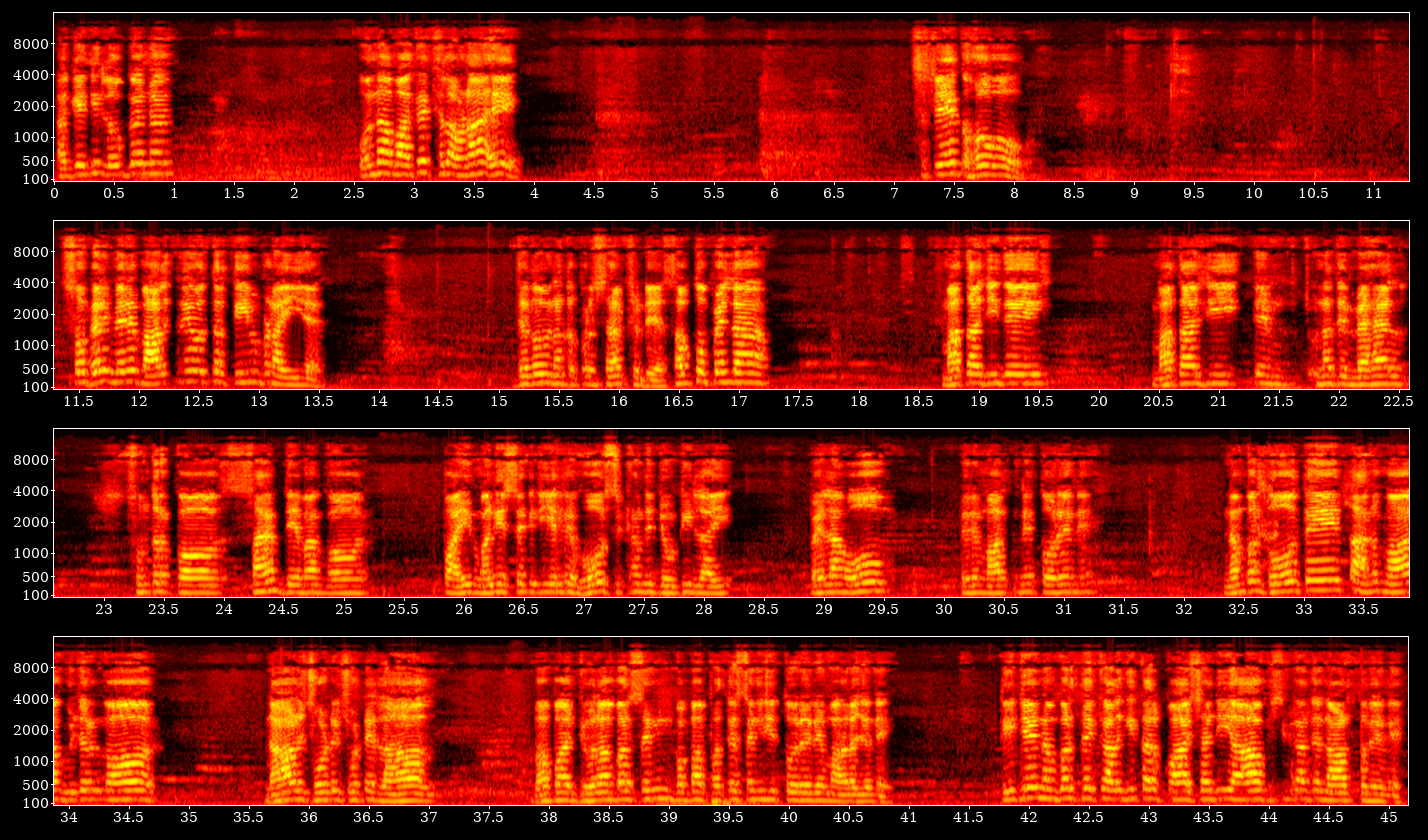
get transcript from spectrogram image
ਅੱਗੇ ਜੀ ਲੋਗਨ, ਉਹਨਾਂ ਵਾਸਤੇ ਖਿਲਾਉਣਾ ਇਹ। ਸਚੇਤ ਹੋਵੋ। ਸੋ ਫਿਰ ਮੇਰੇ ਮਾਲਕ ਨੇ ਉਹ ਤਰਤੀਬ ਬਣਾਈ ਹੈ। ਜਦੋਂ ਅਨੰਦਪੁਰ ਸਾਹਿਬ ਛੱਡਿਆ। ਸਭ ਤੋਂ ਪਹਿਲਾਂ ਮਾਤਾ ਜੀ ਦੇ ਮਾਤਾ ਜੀ ਤੇ ਉਹਨਾਂ ਦੇ ਮਹਿਲ, ਸੁੰਦਰ ਕੌਰ, ਸਾਹਿਬ ਦੇਵਾ ਕੌਰ, ਭਾਈ ਮਨੀ ਸਿੰਘ ਜੀ ਅਤੇ ਹੋਰ ਸਿੱਖਾਂ ਦੀ ਡਿਊਟੀ ਲਾਈ। ਪਹਿਲਾਂ ਉਹ ਮੇਰੇ ਮਾਲਕ ਨੇ ਤੋਰੇ ਨੇ। ਨੰਬਰ 2 ਤੇ ਧੰਨ ਮਾਂ ਗੁਜਰ ਕੌਰ, ਨਾਲ ਛੋਟੇ ਛੋਟੇ ਲਾਲ, ਬਾਬਾ ਜੋਰਾਵਰ ਸਿੰਘ, ਬਾਬਾ ਫਤਿਹ ਸਿੰਘ ਜੀ ਤੋਰੇ ਨੇ ਮਹਾਰਾਜ ਨੇ। ਤੀਜੇ ਨੰਬਰ ਤੇ ਕਲਗੀਧਰ ਪਾਤਸ਼ਾਹ ਜੀ ਆਪ ਸਿੰਘਾਂ ਦੇ ਨਾਲ ਤੁਰੇ ਨੇ।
